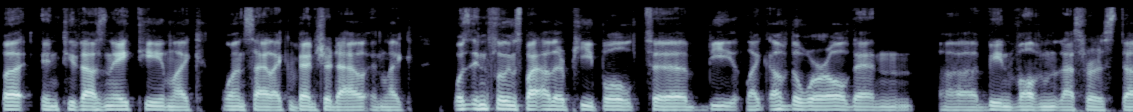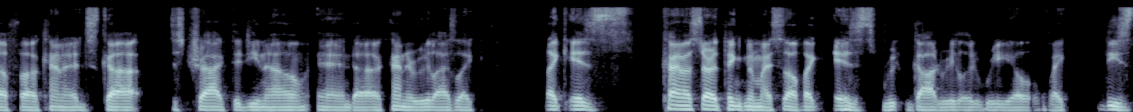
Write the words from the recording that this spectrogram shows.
But in 2018, like once I like ventured out and like was influenced by other people to be like of the world and uh, be involved in that sort of stuff, uh, kind of just got distracted, you know, and uh, kind of realized like, like is kind of started thinking to myself like, is God really real? Like these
